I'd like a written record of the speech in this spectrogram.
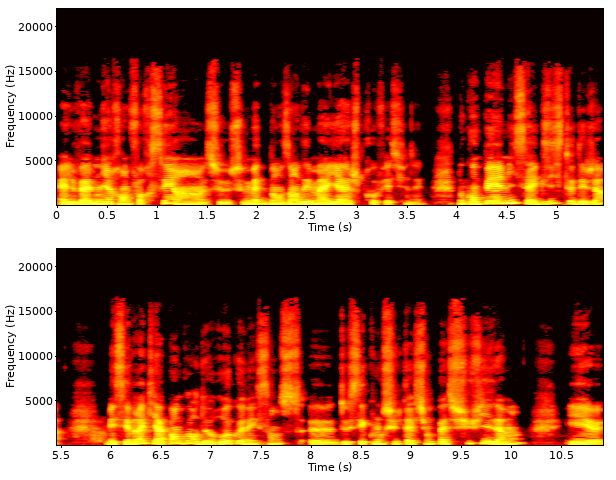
Elle va venir renforcer, se, mettre dans un des maillages professionnels. Donc en PMI, ça existe déjà, mais c'est vrai qu'il n'y a pas encore de reconnaissance euh, de ces consultations, pas suffisamment. Et, euh,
